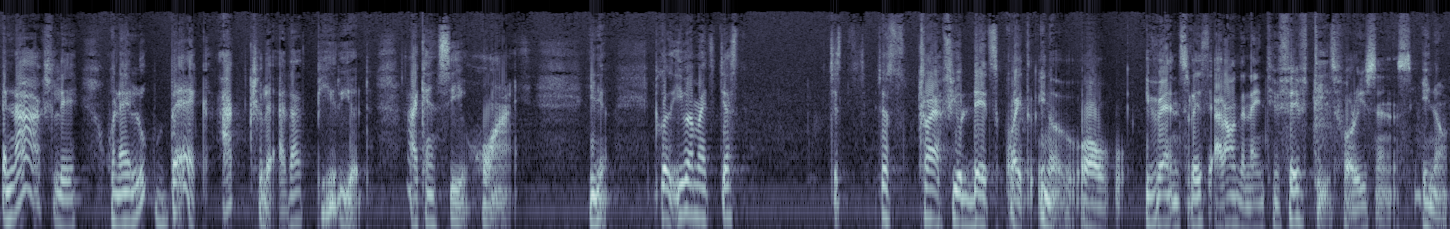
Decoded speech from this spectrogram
And now, actually, when I look back, actually, at that period, I can see why. You know, because if I might just, just, just try a few dates, quite, you know, or events around the 1950s, for instance, you know,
